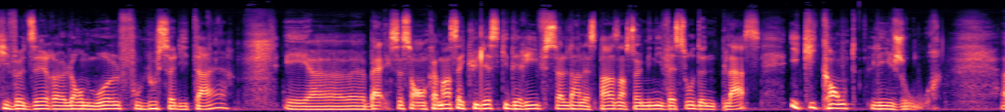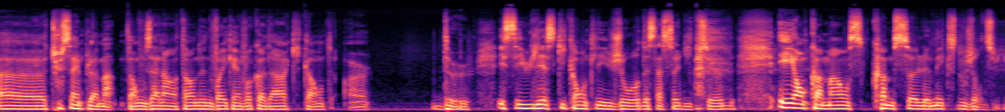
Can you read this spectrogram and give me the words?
qui veut dire Lone Wolf ou Loup solitaire. Et euh, ben, c'est ça, on commence avec Ulysse qui dérive seul dans l'espace dans un mini-vaisseau d'une place et qui compte les jours, euh, tout simplement. Donc, vous allez entendre une voix avec un vocodeur qui compte un, deux. Et c'est Ulysse qui compte les jours de sa solitude. et on commence comme ça le mix d'aujourd'hui.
